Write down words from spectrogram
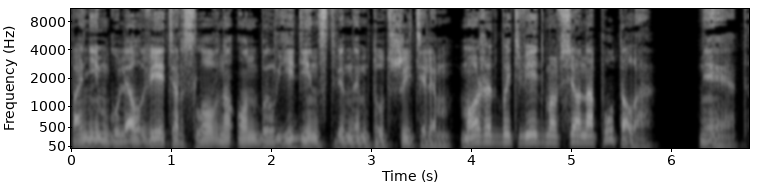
по ним гулял ветер, словно он был единственным тут жителем. Может быть, ведьма все напутала? Нет,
